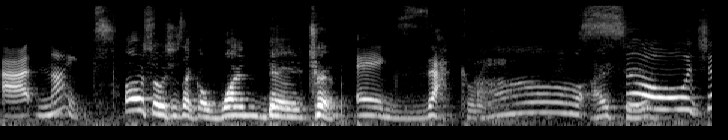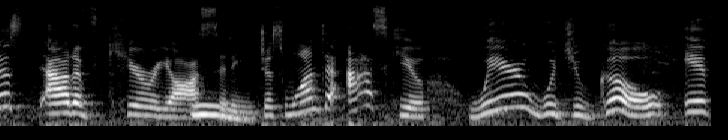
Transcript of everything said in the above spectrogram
at night. Oh, so it's just like a one day trip. Exactly. Oh, I see. So, just out of curiosity, Hmm. just want to ask you, where would you go if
